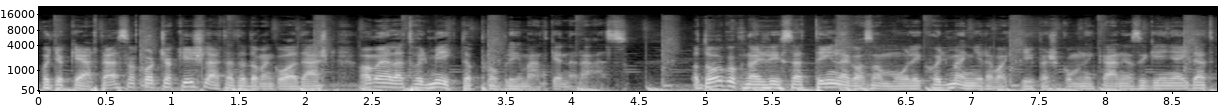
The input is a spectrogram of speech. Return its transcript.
Hogyha kertelsz, akkor csak késlelteted a megoldást, amellett, hogy még több problémát generálsz. A dolgok nagy része tényleg azon múlik, hogy mennyire vagy képes kommunikálni az igényeidet,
